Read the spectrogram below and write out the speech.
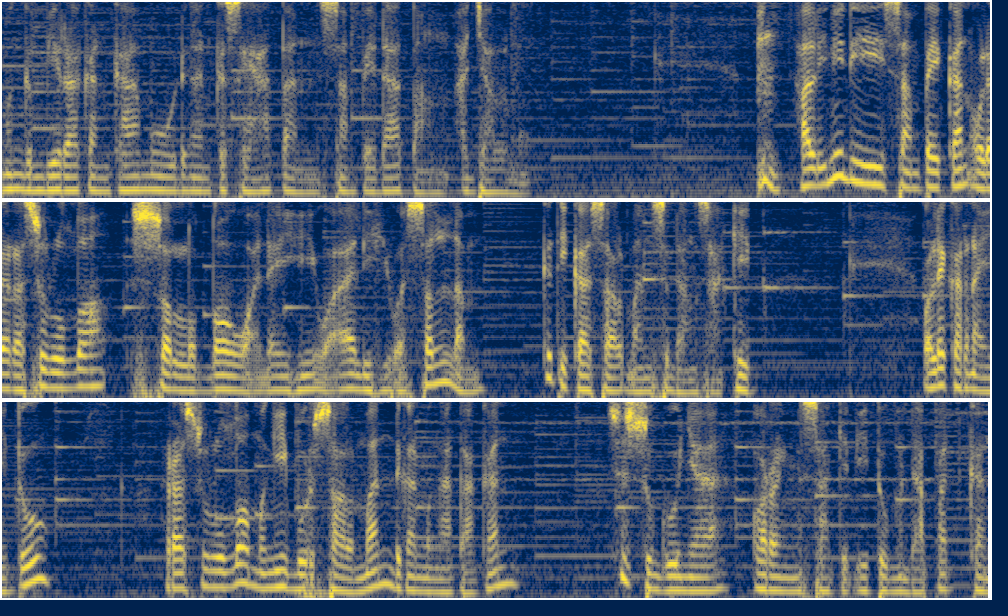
menggembirakan kamu dengan kesehatan sampai datang ajalmu. Hal ini disampaikan oleh Rasulullah Sallallahu Alaihi Wasallam ketika Salman sedang sakit. Oleh karena itu, Rasulullah menghibur Salman dengan mengatakan, sesungguhnya orang yang sakit itu mendapatkan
